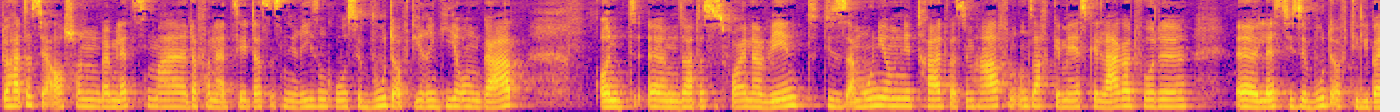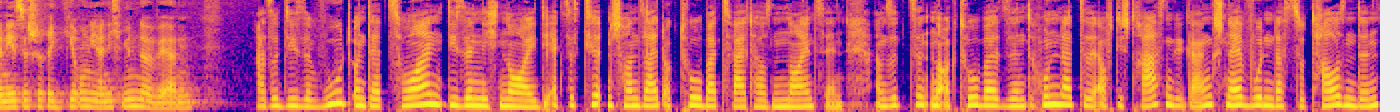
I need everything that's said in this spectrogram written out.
Du hattest ja auch schon beim letzten Mal davon erzählt, dass es eine riesengroße Wut auf die Regierung gab. Und ähm, du hattest es vorhin erwähnt, dieses Ammoniumnitrat, was im Hafen unsachgemäß gelagert wurde, äh, lässt diese Wut auf die libanesische Regierung ja nicht minder werden. Also diese Wut und der Zorn, die sind nicht neu. Die existierten schon seit Oktober 2019. Am 17. Oktober sind Hunderte auf die Straßen gegangen. Schnell wurden das zu Tausenden.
